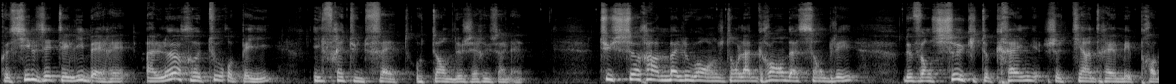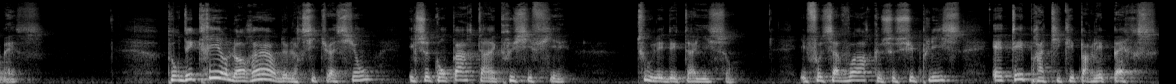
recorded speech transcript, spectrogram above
que s'ils étaient libérés, à leur retour au pays, ils feraient une fête au temple de Jérusalem. Tu seras ma louange dans la grande assemblée, devant ceux qui te craignent, je tiendrai mes promesses. Pour décrire l'horreur de leur situation, ils se comparent à un crucifié. Tous les détails y sont. Il faut savoir que ce supplice était pratiqué par les Perses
